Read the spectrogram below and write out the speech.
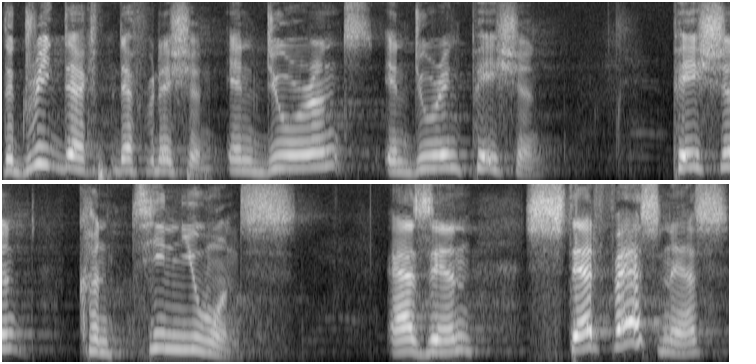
The Greek de- definition endurance, enduring patient, patient continuance, as in steadfastness,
